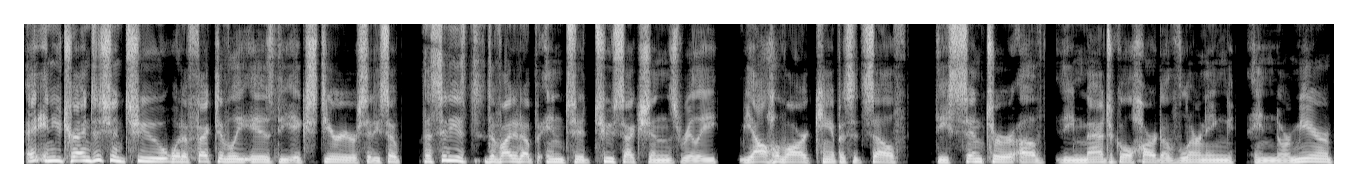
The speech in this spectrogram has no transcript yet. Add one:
And, and you transition to what effectively is the exterior city. So, the city is divided up into two sections, really. Yalhavar campus itself, the center of the magical heart of learning in Normir,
